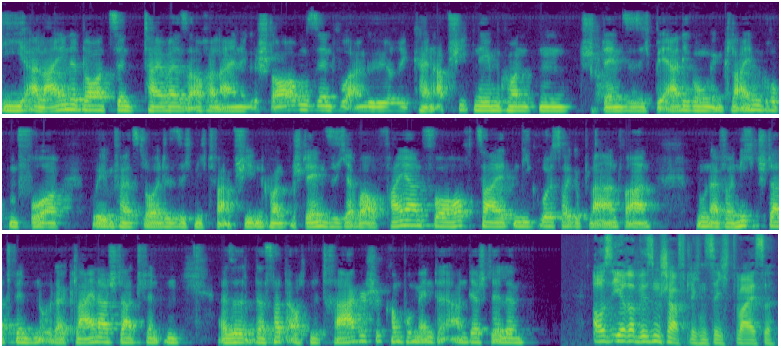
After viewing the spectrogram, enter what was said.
die alleine dort sind, teilweise auch alleine gestorben sind, wo Angehörige keinen Abschied nehmen konnten. Stellen Sie sich Beerdigungen in kleinen Gruppen vor, wo ebenfalls Leute sich nicht verabschieden konnten. Stellen Sie sich aber auch Feiern vor, Hochzeiten, die größer geplant waren, nun einfach nicht stattfinden oder kleiner stattfinden. Also das hat auch eine tragische Komponente an der Stelle. Aus Ihrer wissenschaftlichen Sichtweise,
